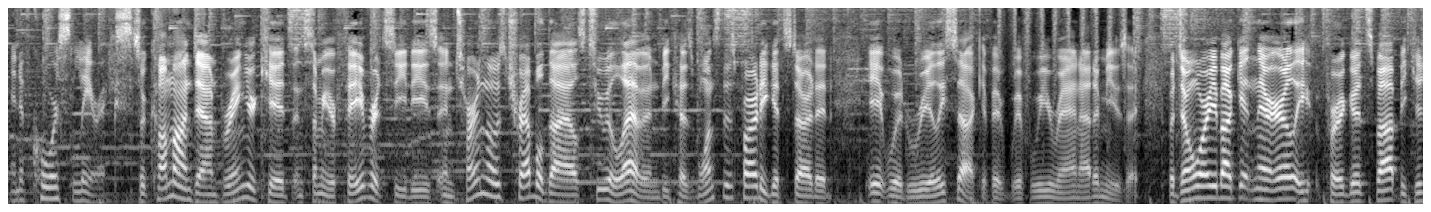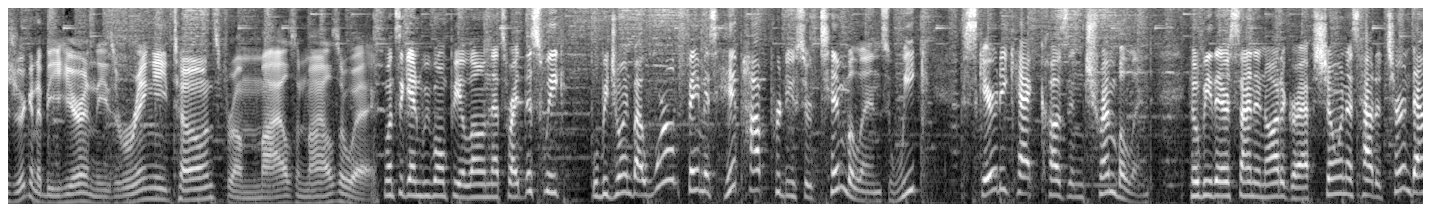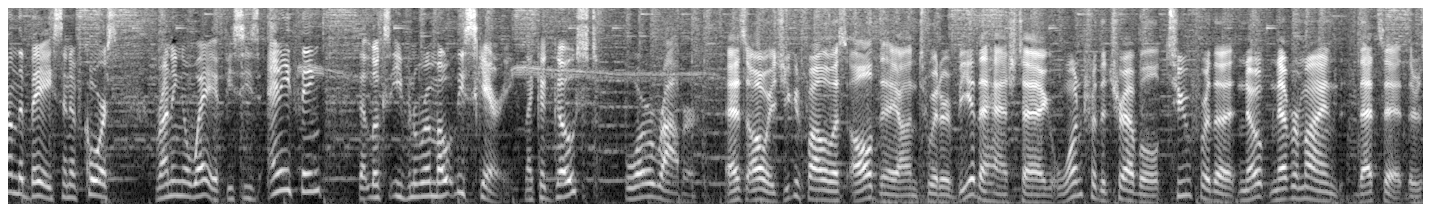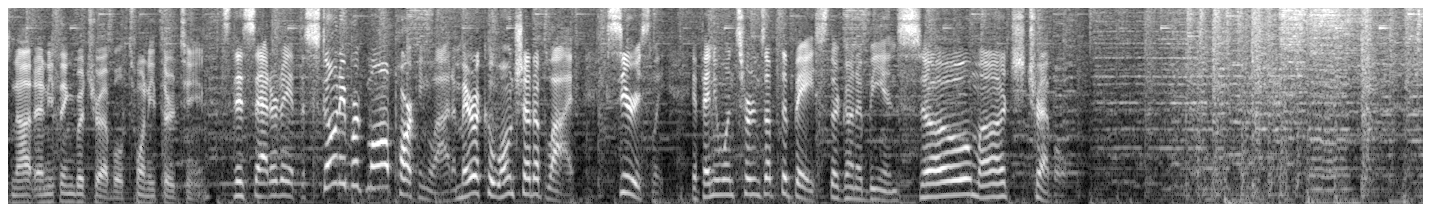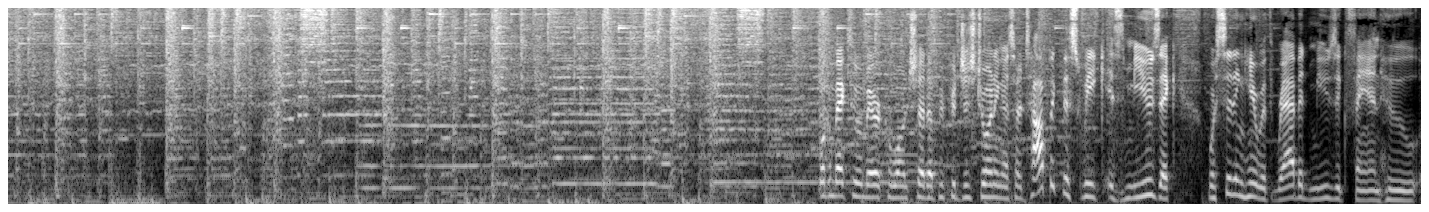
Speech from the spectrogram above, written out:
and of course, lyrics. So come on down, bring your kids and some of your favorite CDs, and turn those treble dials to 11 because once this party gets started, it would really suck if, it, if we ran out of music. But don't worry about getting there early for a good spot because you're going to be hearing these ringy tones from miles and miles away. Once again, we won't be alone. That's right. This week, we'll be joined by world famous hip hop producer Timbaland's weak, scaredy cat cousin Trembaland. He'll be there signing autographs, showing us how to turn down the bass, and of course, running away if he sees anything that looks even remotely scary, like a ghost or a robber. As always, you can follow us all day on Twitter via the hashtag one for the treble, two for the nope, never mind. That's it. There's not anything but treble 2013. It's this Saturday at the Stony Brook Mall parking lot. America won't shut up live. Seriously, if anyone turns up the bass, they're gonna be in so much trouble. Welcome back to America Won't Shut Up. If you're just joining us, our topic this week is music. We're sitting here with rabid music fan who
